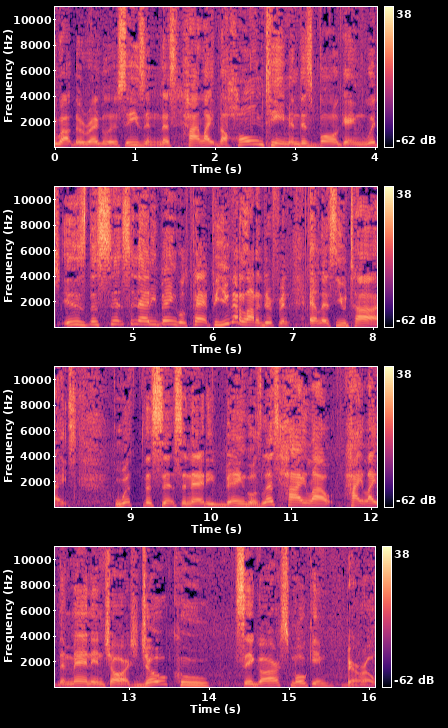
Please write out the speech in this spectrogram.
throughout the regular season. Let's highlight the home team in this ball game, which is the Cincinnati Bengals. Pat P, you got a lot of different LSU ties with the Cincinnati Bengals. Let's highlight highlight the man in charge, Joe Cool Cigar Smoking Burrow.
